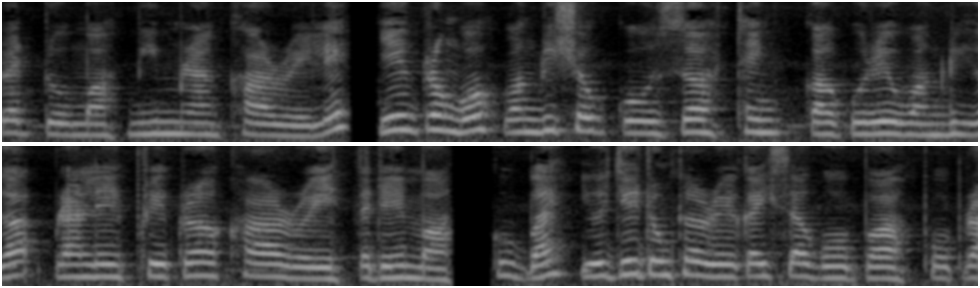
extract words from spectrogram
ရက်တိုမှာမီမရန်ခါရီလေရင်ကရုံကိုဝမ်ဒီရှုံကိုဇထိုင်ကာကူရီဝမ်ဒီကပရန်လေဖရီကရခါရီတတဲ့မှာကုပိုင်ယူဂျီတုံထရေကိစ္စကိုပါပိုပရ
